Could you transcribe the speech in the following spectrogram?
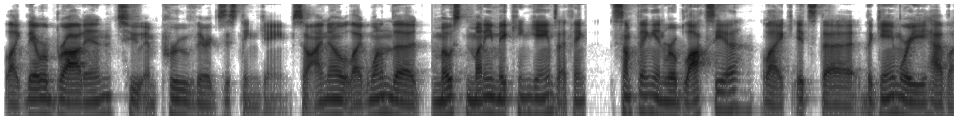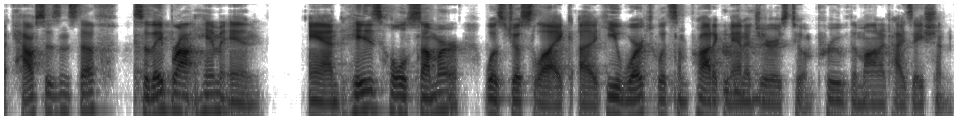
like they were brought in to improve their existing game. So I know like one of the most money making games, I think something in Robloxia, like it's the the game where you have like houses and stuff. So they brought him in and his whole summer was just like uh, he worked with some product managers to improve the monetization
